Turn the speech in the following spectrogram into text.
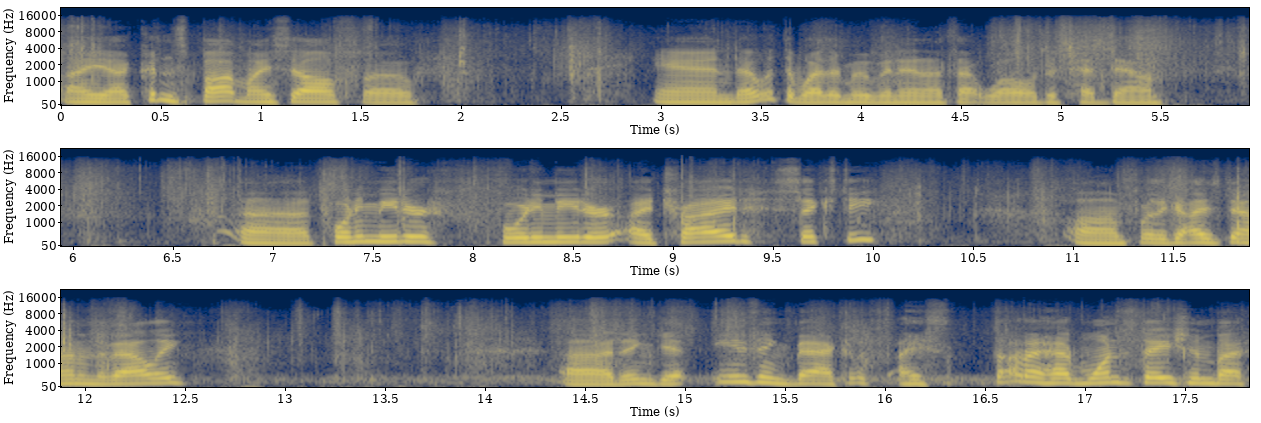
I uh, couldn't spot myself, uh, and with the weather moving in, I thought, well, I'll just head down. Uh, 20 meter, 40 meter. I tried 60 um, for the guys down in the valley. Uh, I didn't get anything back. I thought I had one station, but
